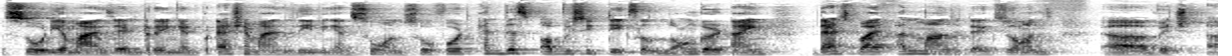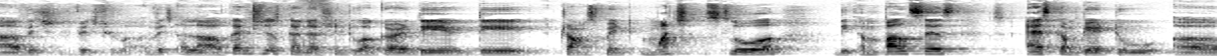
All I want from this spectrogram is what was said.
sodium ions entering and potassium ions leaving and so on and so forth. And this obviously takes a longer time. That's why unmyelinated axons uh, which uh, which which which allow continuous conduction to occur they they transmit much slower the impulses as compared to a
